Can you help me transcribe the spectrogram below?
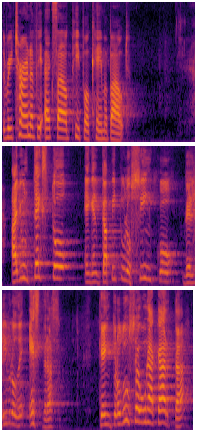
the return of the exiled people came about. Hay un texto en el capítulo 5 del libro de Esdras que introduce una carta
